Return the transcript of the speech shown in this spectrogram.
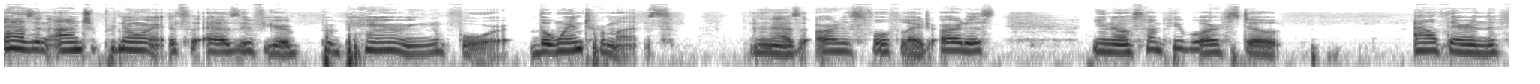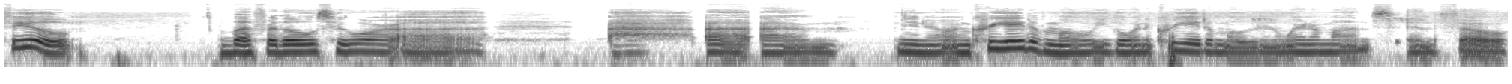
as an entrepreneur, it's as if you're preparing for the winter months. And as an artist, full fledged artist, you know, some people are still out there in the field. But for those who are, uh, uh, uh um, you know, in creative mode. You go into creative mode in the winter months. And so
